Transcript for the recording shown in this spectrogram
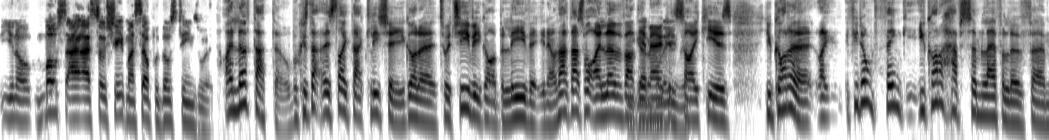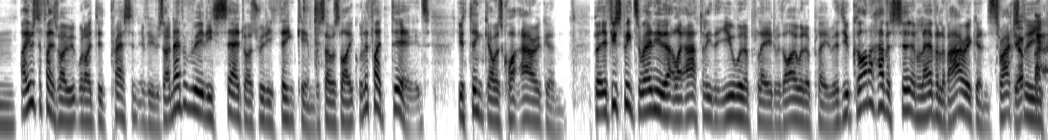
you know most I, associate myself with those teams with. I love that though because that it's like that cliche. You gotta to achieve it, you gotta believe it. You know that that's what I love about the American psyche is you gotta like if you don't think you gotta have some level of. um I used to find this when I did press interviews. I never really said what I was really thinking because I was like, well, if I did, you'd think I was quite arrogant. But if you speak to any of that like athlete that you would have played with, or I would have played with, you've got to have a certain level of arrogance to actually yep.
